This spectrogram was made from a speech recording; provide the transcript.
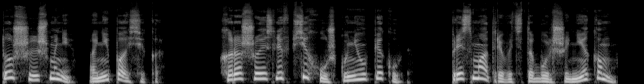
то шиш мне, а не пасека. Хорошо, если в психушку не упекут. Присматривать-то больше некому.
